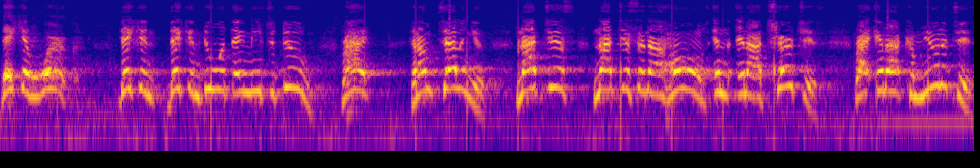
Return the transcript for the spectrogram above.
They can work. They can they can do what they need to do, right? And I'm telling you, not just not just in our homes, in, in our churches, right? In our communities.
